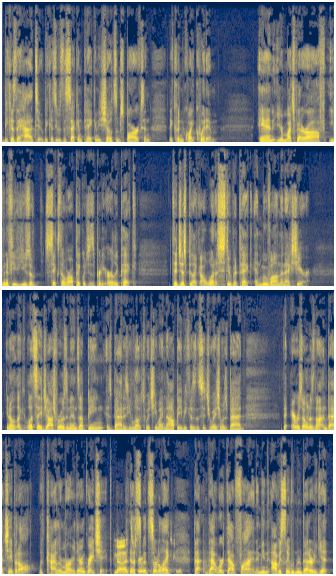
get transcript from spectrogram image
because they had to because he was the second pick and he showed some sparks and they couldn't quite quit him. And you're much better off, even if you use a sixth overall pick, which is a pretty early pick, to just be like, oh, what a stupid pick and move on the next year. You know, like let's say Josh Rosen ends up being as bad as he looked, which he might not be because the situation was bad. The Arizona's not in bad shape at all with Kyler Murray. They're in great shape. No, that's you know, true. So it's sort of like that. That worked out fine. I mean, obviously, it would have been better to get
